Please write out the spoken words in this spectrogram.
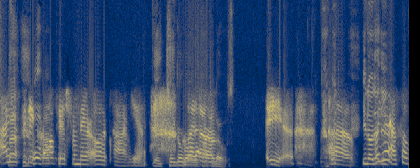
I now, used to get well, crawfish from there all the time. Yeah. yeah can't go wrong but, with Pappadeaux. yeah. Well, uh, you know, yeah, so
